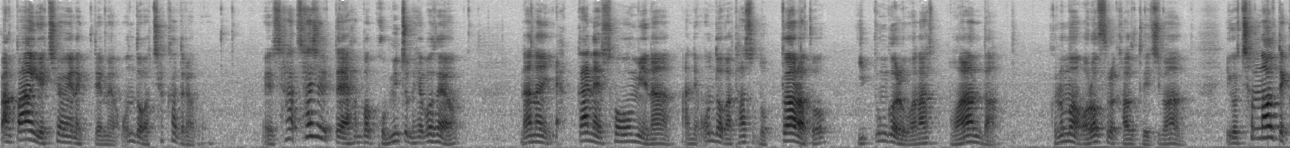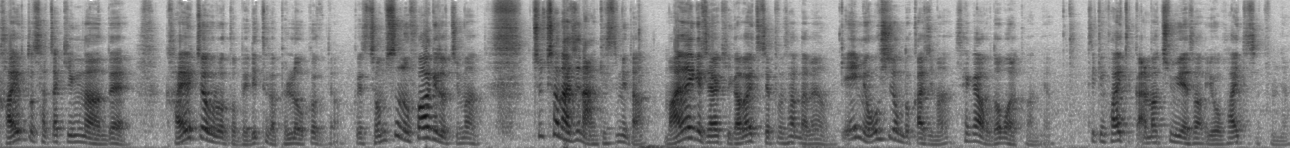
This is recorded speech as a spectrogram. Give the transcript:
빵빵하게 채용해놨기 때문에 온도가 착하더라고요. 사, 사실 때 한번 고민 좀 해보세요. 나는 약간의 소음이나 아니 온도가 다소 높더라도 이쁜 걸 원하, 원한다. 그러면 어로스를 가도 되지만 이거 처음 나올 때 가격도 살짝 기억나는데 가격적으로도 메리트가 별로 없거든요. 그래서 점수는 후하게 줬지만 추천하지는 않겠습니다. 만약에 제가 기가바이트 제품 산다면 게임이 50 정도까지만 생각하고 넘어갈 것 같네요. 특히 화이트 깔맞춤 위해서 이 화이트 제품요.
